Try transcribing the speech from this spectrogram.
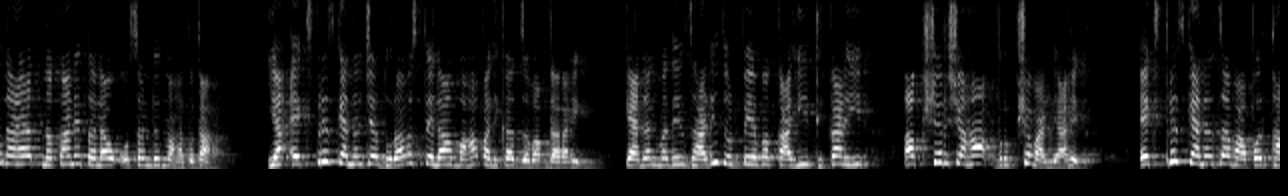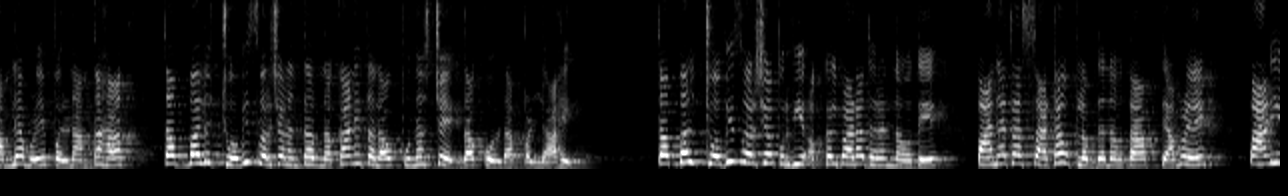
उन्हाळ्यात नकाने तलाव ओसंडून वाहत होता. या एक्सप्रेस कॅनलच्या दुरावस्थेला महापालिका जबाबदार आहे. कॅनलमध्ये झाडी झुडपे व काही ठिकाणी अक्षरशः वृक्ष वाढले आहेत. एक्सप्रेस कॅनलचा वापर थांबल्यामुळे परिणामतः तब्बल चोवीस वर्षानंतर नकाने तलाव पुनश्च एकदा कोरडा पडला आहे. तब्बल चोवीस वर्षापूर्वी अक्कलपाडा धरण नव्हते पाण्याचा साठा उपलब्ध नव्हता त्यामुळे पाणी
